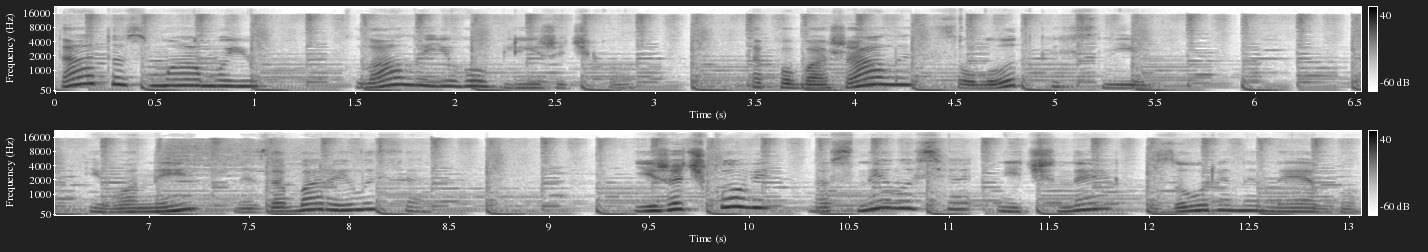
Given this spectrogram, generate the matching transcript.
тато з мамою клали його в ліжечко та побажали солодких снів. І вони не забарилися. Їжачкові наснилося нічне зоряне небо,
